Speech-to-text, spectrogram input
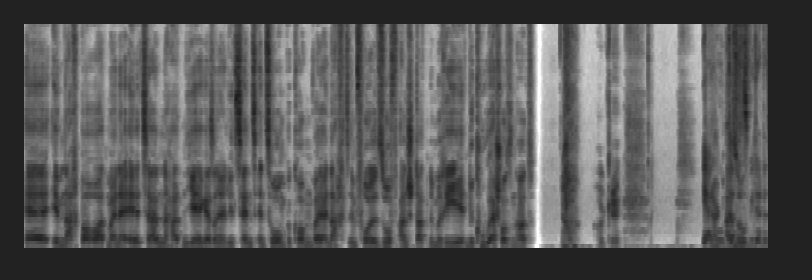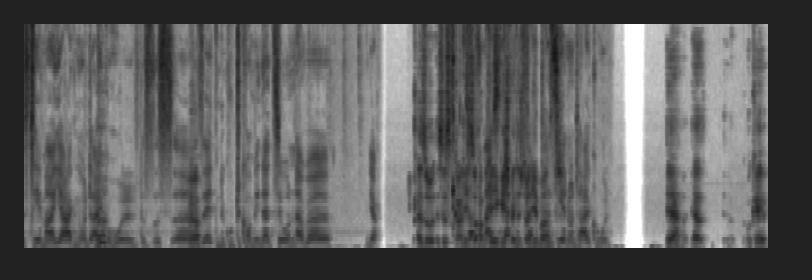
Äh, Im Nachbarort meiner Eltern hat ein Jäger seine Lizenz entzogen bekommen, weil er nachts im Vollsuff anstatt einem Reh eine Kuh erschossen hat. okay. Ja, gut, also, das ist wieder das Thema Jagen und Alkohol. Das ist äh, ja? selten eine gute Kombination, aber ja. Also es ist gar nicht also so abwegig, wenn sich dann jemand. passieren unter Alkohol. Ja, ja, okay.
